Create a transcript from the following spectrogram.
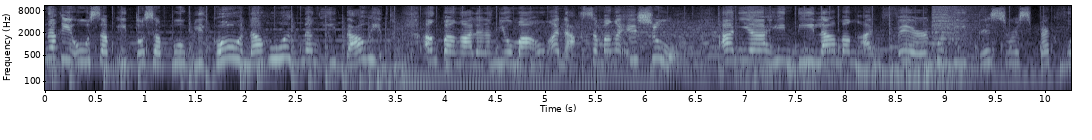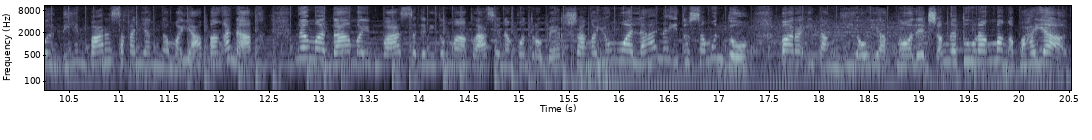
nakiusap ito sa publiko na huwag nang idawit ang pangalan ng yumaong anak sa mga issue. Anya, hindi lamang unfair kundi disrespectful din para sa kanyang namayapang anak na madamay pa sa ganitong mga klase ng kontrobersya ngayong wala na ito sa mundo para itanggi o i-acknowledge ang naturang mga pahayag.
